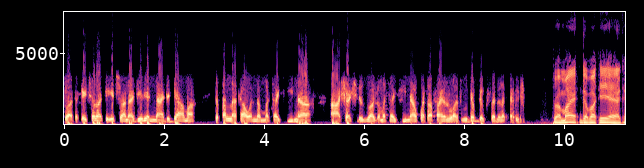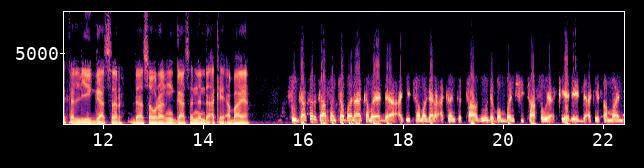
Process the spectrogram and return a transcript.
To a taƙaice za ka iya cewa najeriya na da dama ta tsallaka wannan mataki na a sha shida zuwa ga mataki na kwata final wato dab da kusa da na ƙarshe. To amma gaba ɗaya yaya ka kalli gasar da sauran gasannin da aka yi a baya? So gasar kasan ta bana kamar yadda ake ta magana a kanta ta zo da bambanci ta sauya fiye da yadda ake tsammani.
